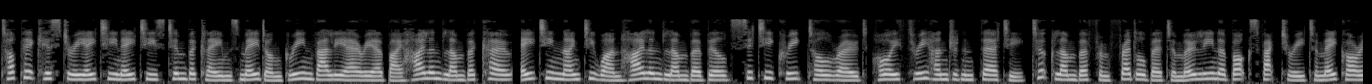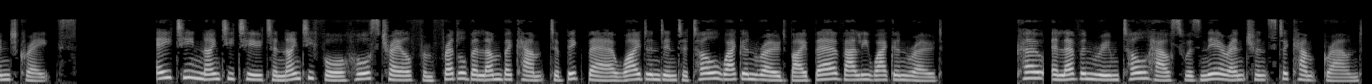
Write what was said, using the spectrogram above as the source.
Topic History 1880s Timber claims made on Green Valley area by Highland Lumber Co. 1891 Highland Lumber builds City Creek Toll Road Hoy 330 took lumber from Fredalba to Molina Box Factory to make orange crates. 1892–94 horse trail from Fredalba Lumber Camp to Big Bear widened into Toll Wagon Road by Bear Valley Wagon Road. Co. 11-room toll house was near entrance to campground.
